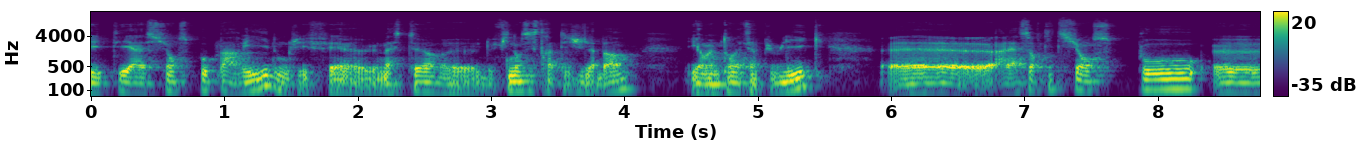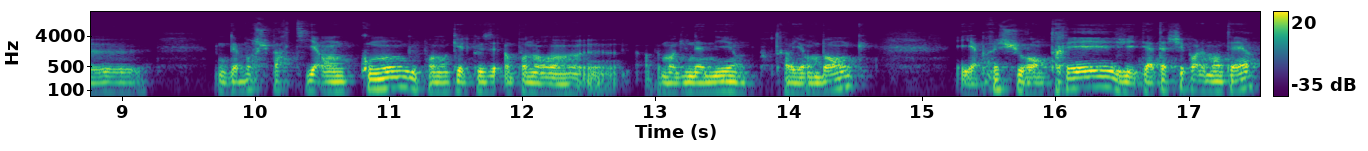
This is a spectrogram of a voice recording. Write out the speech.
été à Sciences Po Paris, donc j'ai fait le master de finance et stratégie là-bas et en même temps affaires publiques. Euh, à la sortie de Sciences Po, euh, donc d'abord je suis parti à Hong Kong pendant quelques pendant euh, un peu moins d'une année pour travailler en banque. Et après je suis rentré, j'ai été attaché parlementaire.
